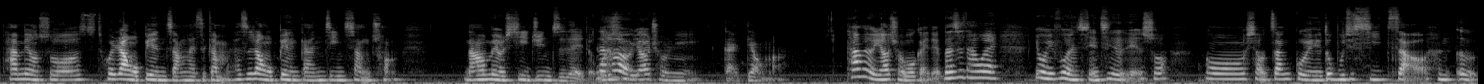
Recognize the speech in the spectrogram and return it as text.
他没有说会让我变脏还是干嘛，他是让我变干净上床。然后没有细菌之类的。那他有要求你改掉吗？他没有要求我改掉，但是他会用一副很嫌弃的脸说：“哦，小脏鬼都不去洗澡，很恶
